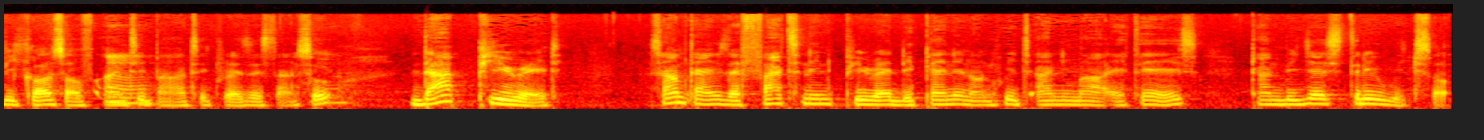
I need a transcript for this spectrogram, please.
because of Mm. antibiotic resistance. So, that period, sometimes the fattening period, depending on which animal it is, can be just three weeks or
